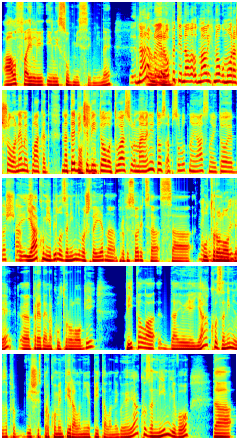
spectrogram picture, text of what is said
alfa ili, ili submisivni, ne? Naravno, jer opet je na- od malih nogu moraš ovo, nemoj plakat. Na tebi će Točno. biti ovo, tvoja su... Ma meni je to apsolutno jasno i to je baš... E, Jako mi je bilo zanimljivo što je jedna profesorica sa Nekog. kulturologije, e, predaje na kulturologiji, pitala da joj je jako zanimljivo, zapravo više prokomentirala, nije pitala, nego je jako zanimljivo da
